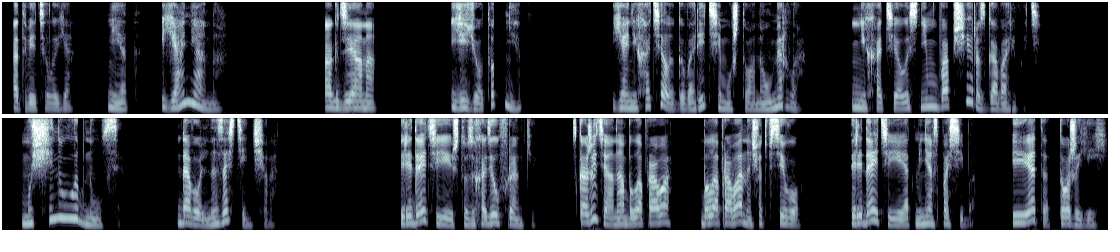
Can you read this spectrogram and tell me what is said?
— ответила я. «Нет, я не она». «А где она?» Ее тут нет. Я не хотела говорить ему, что она умерла. Не хотела с ним вообще разговаривать. Мужчина улыбнулся. Довольно застенчиво. «Передайте ей, что заходил Фрэнки. Скажите, она была права. Была права насчет всего. Передайте ей от меня спасибо». И это тоже ей.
